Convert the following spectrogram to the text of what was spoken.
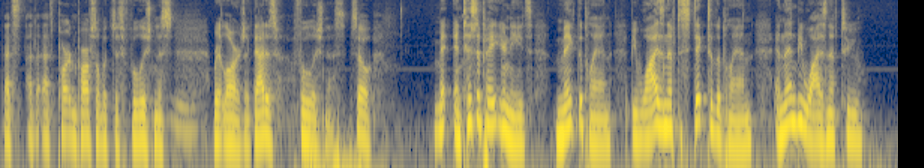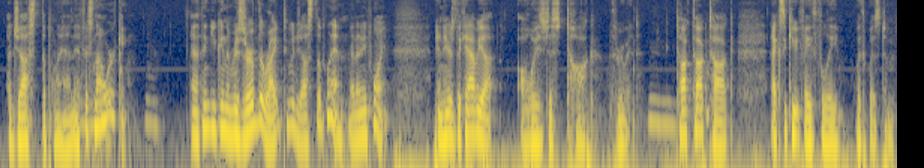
That's uh, that's part and parcel with just foolishness mm. writ large. Like that is foolishness. So anticipate your needs, make the plan, be wise enough to stick to the plan, and then be wise enough to adjust the plan if it's not working. And I think you can reserve the right to adjust the plan at any point. And here's the caveat always just talk through it. Talk, talk, talk. Execute faithfully with wisdom.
